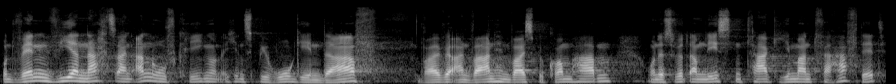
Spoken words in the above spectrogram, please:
Und wenn wir nachts einen Anruf kriegen und ich ins Büro gehen darf, weil wir einen Warnhinweis bekommen haben und es wird am nächsten Tag jemand verhaftet,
